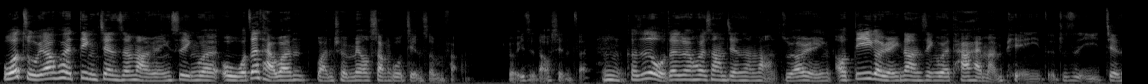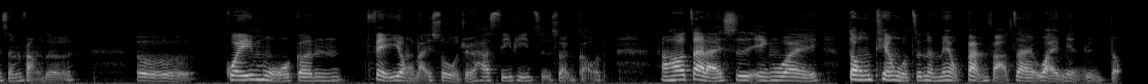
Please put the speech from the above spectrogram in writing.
我主要会订健身房，原因是因为我我在台湾完全没有上过健身房，就一直到现在。嗯，可是我在这边会上健身房，主要原因哦，第一个原因当然是因为它还蛮便宜的，就是以健身房的呃规模跟费用来说，我觉得它 CP 值算高的。然后再来是因为冬天我真的没有办法在外面运动。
